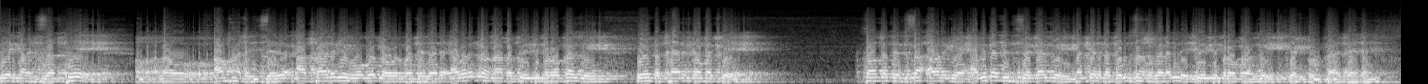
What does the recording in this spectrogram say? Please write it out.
ತೀರ್ಮಾನಿಸಿದಂತೆ ನಾವು ಆಹ್ವಾನಿಸಿದ್ದೇವೆ. ಆ ಕಾರಿಗೆ ಹೋಗಲು ಅವರು ಬಂದಿದ್ದಾರೆ. ಅವರನ್ನು ನಾನು ಪ್ರೀತಿಪೂರ್ವಕವಾಗಿ ಈ ಒಂದು ಕಾರ್ಯಕ್ರಮಕ್ಕೆ ಸ್ವಾಗತಿಸ್ತಾ ಅವರಿಗೆ ಅಭಿನಂದಿಸಬೇಕಾಗಿ ಮಂದಿರದ ಗುರುಸಂಘಗಳಲ್ಲಿ ಪ್ರೀತಿಪೂರ್ವಕವಾಗಿ ಕೇಳಿಕೊಳ್ತಾ ಇದ್ದೇನೆ.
